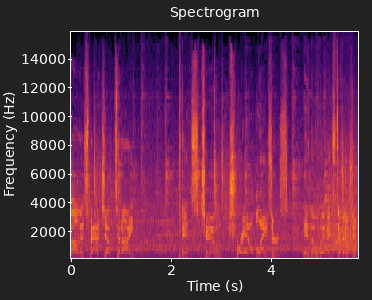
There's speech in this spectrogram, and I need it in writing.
Oh, this matchup tonight pits two trailblazers in the women's division.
